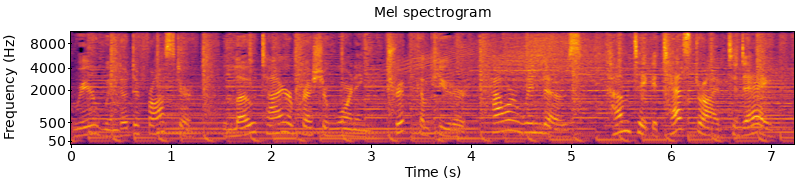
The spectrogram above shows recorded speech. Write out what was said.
rear window defroster, low tire pressure warning, trip computer, power windows. Come take a test drive today.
